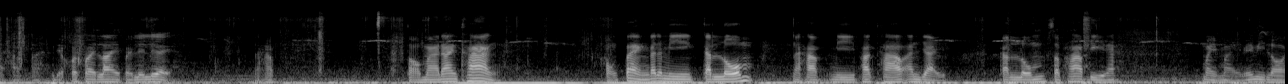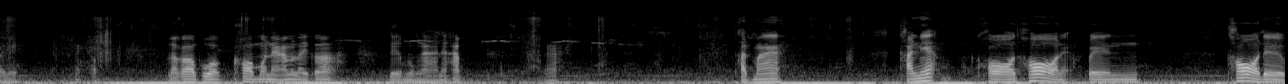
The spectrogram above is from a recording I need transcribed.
นะครับเดี๋ยวค่อยๆไล่ไปเรื่อยๆนะครับ ต่อมาด้านข้าง ของแต่งก็จะมีกันล้มนะครับ มีพักเท้าอันใหญ่กันล้มสภาพดีนะ ใหม่ ๆ ไม่มีรอยเลยนะครับ แล้วก็พวกข้อหม้อน้ำอะไรก็เดิมโรงงานนะครับนะถัดมา คันนี้คอท่อเนี่ยเป็นท่อเดิม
